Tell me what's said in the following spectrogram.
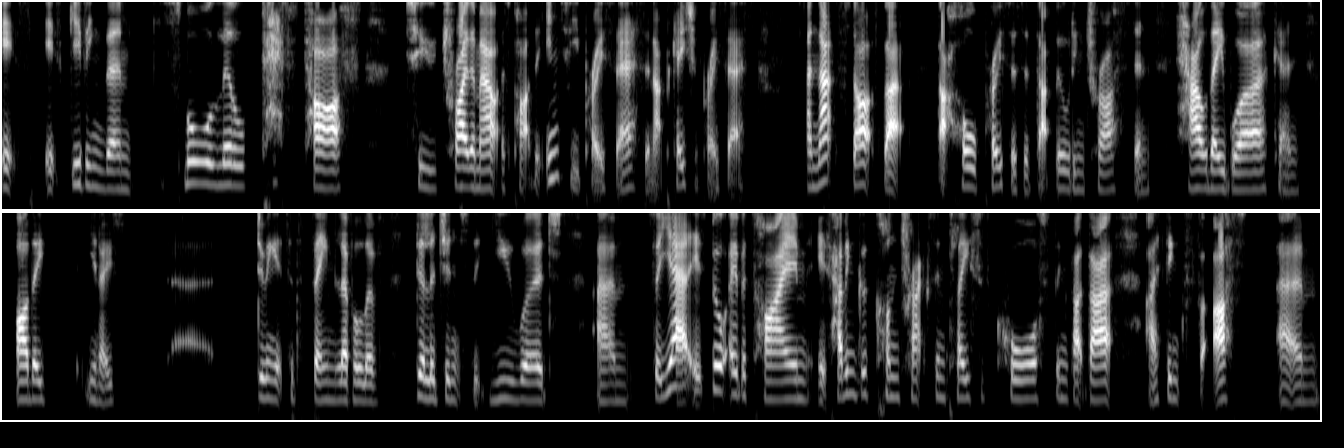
it's it's giving them small little test tasks to try them out as part of the interview process and application process. And that starts that that whole process of that building trust and how they work and are they you know doing it to the same level of diligence that you would um, so yeah it's built over time it's having good contracts in place of course things like that i think for us um,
